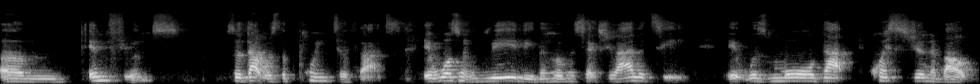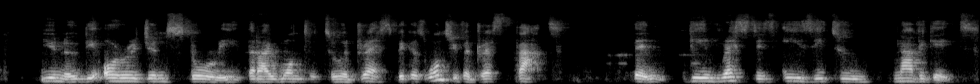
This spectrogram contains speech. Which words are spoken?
um, influence. So that was the point of that. It wasn't really the homosexuality, it was more that question about you know, the origin story that I wanted to address. Because once you've addressed that, then the rest is easy to navigate.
